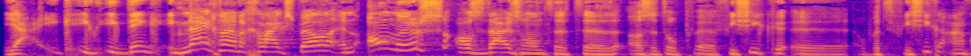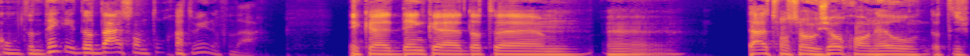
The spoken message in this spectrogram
Ja, ik, ik, ik denk, ik neig naar een gelijkspel. En anders, als Duitsland het, eh, als het op, eh, fysieke, eh, op het fysieke aankomt... dan denk ik dat Duitsland toch gaat winnen vandaag. Ik denk dat ehm, eh, Duitsland sowieso gewoon heel... Dat is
